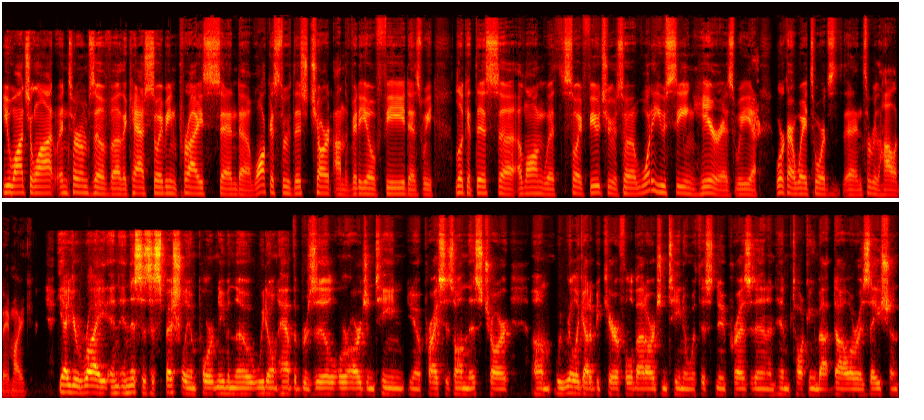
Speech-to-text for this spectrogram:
you watch a lot in terms of uh, the cash soybean price and uh, walk us through this chart on the video feed as we look at this uh, along with soy futures. What are you seeing here as we uh, work our way towards uh, and through the holiday, Mike? Yeah, you're right, and and this is especially important, even though we don't have the Brazil or Argentine, you know, prices on this chart. Um, we really got to be careful about Argentina with this new president and him talking about dollarization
